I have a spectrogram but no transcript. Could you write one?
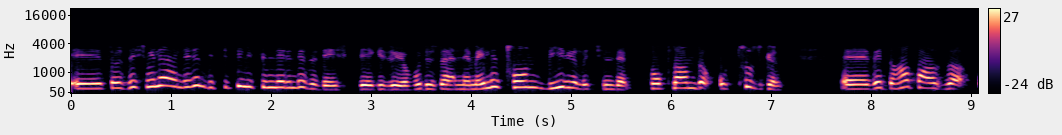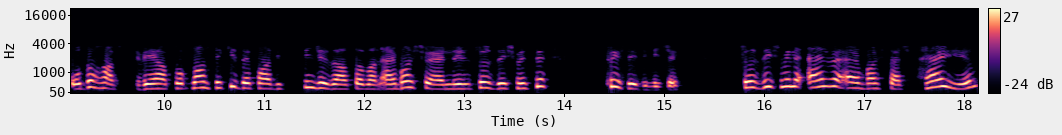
Ee, sözleşmeli erlerin disiplin hükümlerinde de değişikliğe gidiyor bu düzenlemeyle. Son bir yıl içinde toplamda 30 gün e, ve daha fazla oda hapsi veya toplam 8 defa disiplin cezası alan erbaş ve erlerin sözleşmesi feshedilecek. Sözleşmeli er ve erbaşlar her yıl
